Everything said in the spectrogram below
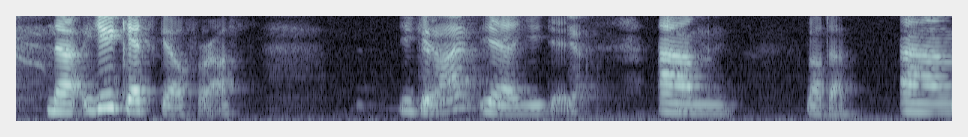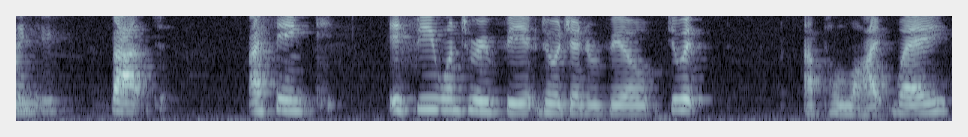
No, you guessed girl for us. You Did guessed, I? Yeah, you did. Yeah. Um, well done. Um, Thank you. But I think if you want to reveal, do a gender reveal, do it a polite way,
